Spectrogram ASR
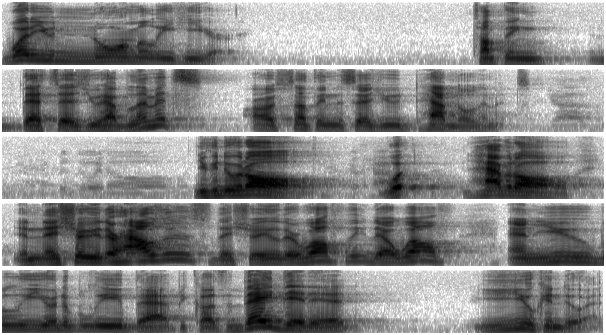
what do you normally hear? Something that says you have limits, or something that says you have no limits? You can do it all. What? Have it all. And they show you their houses, they show you their wealthy, their wealth, and you believe you're to believe that because they did it, you can do it.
